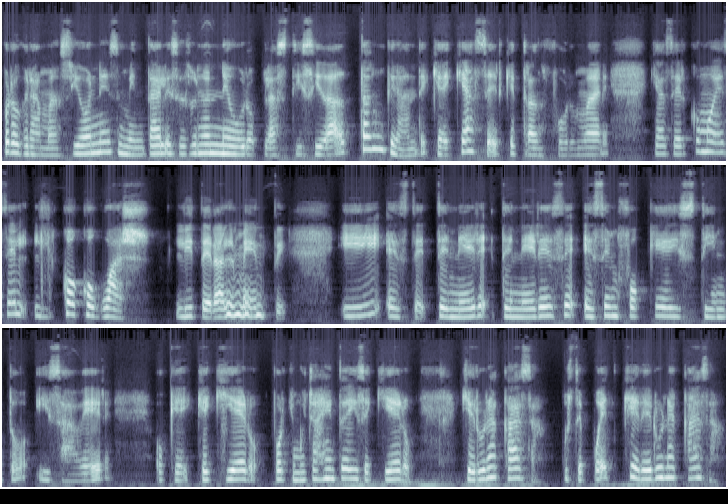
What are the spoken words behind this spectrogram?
programaciones mentales. Es una neuroplasticidad tan grande que hay que hacer, que transformar, que hacer como es el, el coco wash literalmente y este tener tener ese ese enfoque distinto y saber ok qué quiero porque mucha gente dice quiero quiero una casa usted puede querer una casa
